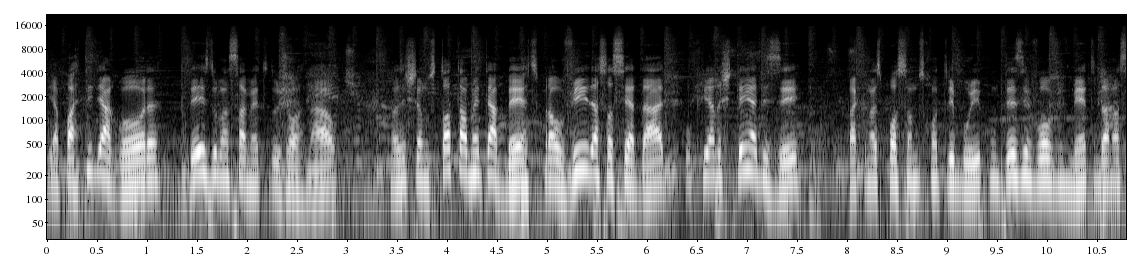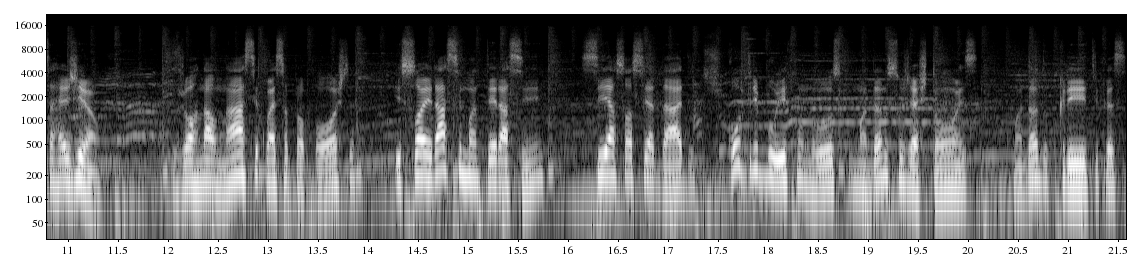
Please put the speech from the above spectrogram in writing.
E a partir de agora, desde o lançamento do jornal, nós estamos totalmente abertos para ouvir da sociedade o que elas têm a dizer para que nós possamos contribuir com o desenvolvimento da nossa região. O jornal nasce com essa proposta e só irá se manter assim se a sociedade contribuir conosco, mandando sugestões, mandando críticas,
